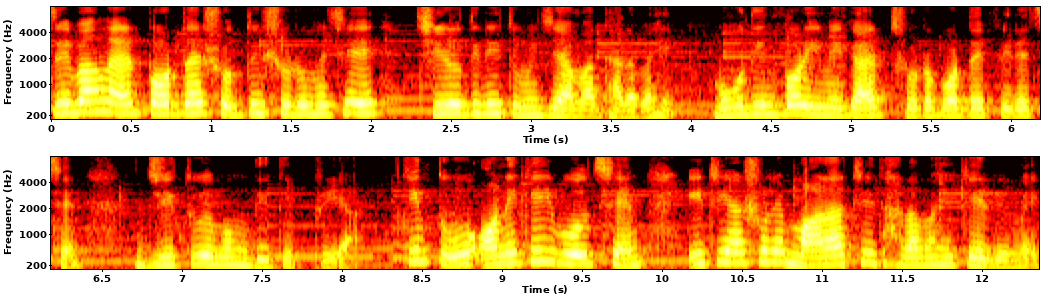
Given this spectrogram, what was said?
যে বাংলার পর্দায় সত্যিই শুরু হয়েছে চিরদিনই তুমি যে আমার ধারাবাহিক। বহুদিন পর ইমেগার ছোট পর্দায় ফিরেছেন জিতু এবং দিতিপ্রিয়া। কিন্তু অনেকেই বলছেন, এটি আসলে মারাঠি ধারাবাহিকের রিমেক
